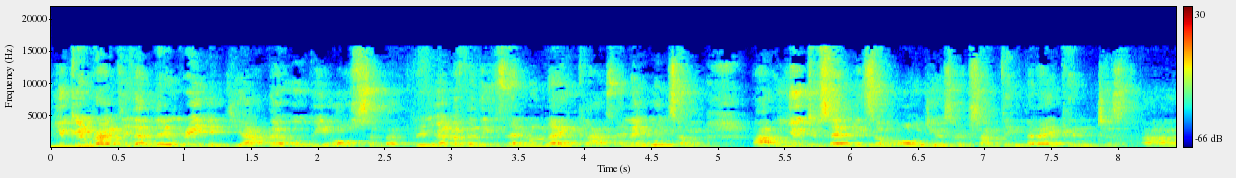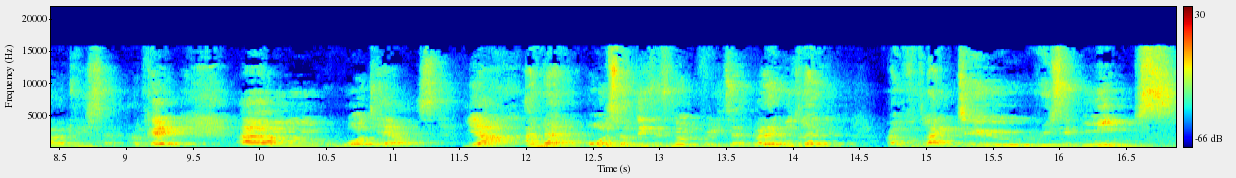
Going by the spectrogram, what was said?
You can write it and then read it. Yeah, that would be awesome. But remember that it is an online class, and I want some uh, you to send me some audios or something that I can just uh, listen. Okay. Um, what else? Yeah, and then also this is not written, but I would like I would like to receive memes.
